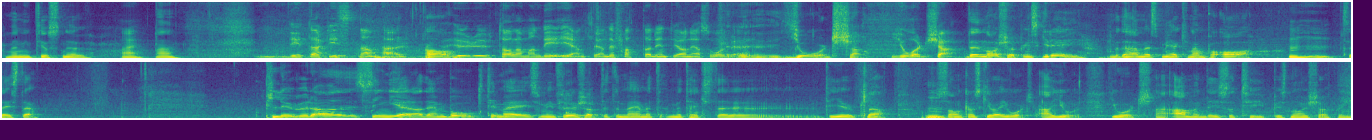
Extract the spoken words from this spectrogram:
men inte just nu. Nej. Nej. Ditt artistnamn här, Ja. hur uttalar man det egentligen? Det fattade inte jag när jag såg det. Eh, Georgia. Georgia. Det är Norrköpings grej, det här med smeknamn på A, sägs det. Plura signerade en bok till mig som min fru köpte till mig med, med texter eh, till julklapp. Och då sa hon, kan du skriva George? Ah, George. Ja, ah, men det är så typiskt Norrköping.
